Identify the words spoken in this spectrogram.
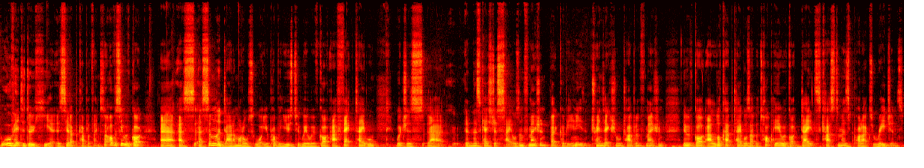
what we've had to do here is set up a couple of things. So obviously we've got a, a, similar data model to what you're probably used to where we've got our fact table, which is uh, in this case just sales information, but it could be any transactional type information. Then we've got our lookup tables up the top here. We've got dates, customers, products, regions.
